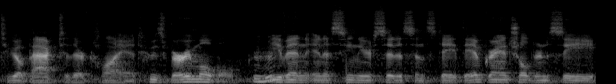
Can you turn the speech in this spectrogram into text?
to go back to their client who's very mobile, Mm-hmm. even in a senior citizen state. They have grandchildren to see,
